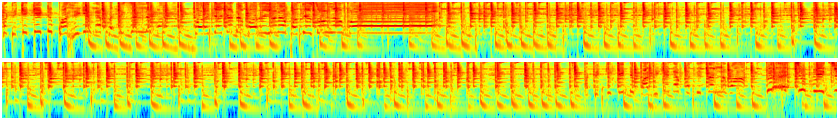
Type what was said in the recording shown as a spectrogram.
பட்டிக்கு கேட்டு பாரு. என்ன பத்தி பழக்க கட்ட மரியனை பத்தி சொல்லுமா? любить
